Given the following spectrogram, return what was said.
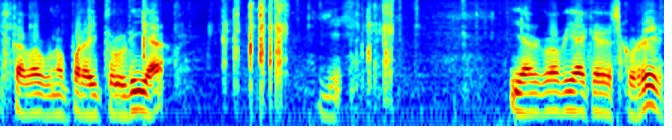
estaba uno por ahí todo el día y y algo había que descubrir.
